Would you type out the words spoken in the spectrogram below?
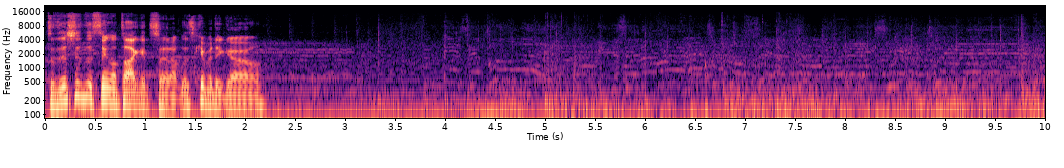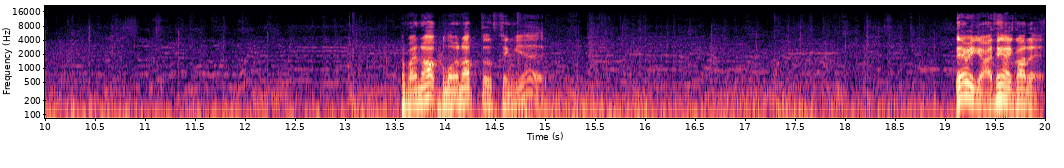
So this is the single target setup. Let's give it a go. Have I not blown up the thing yet? There we go, I think I got it.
